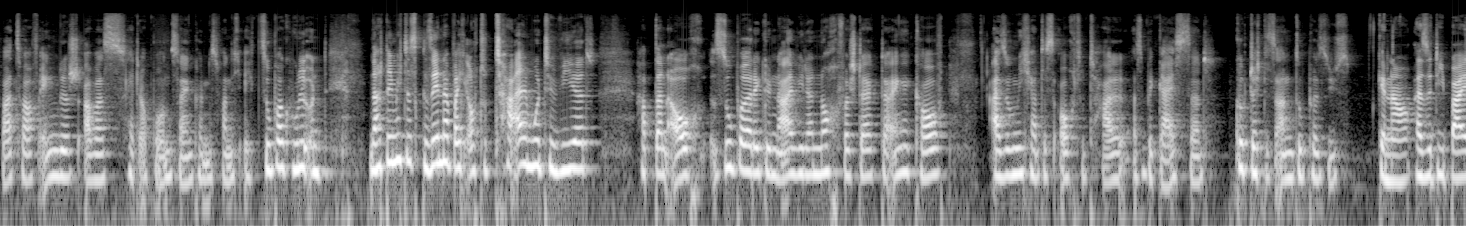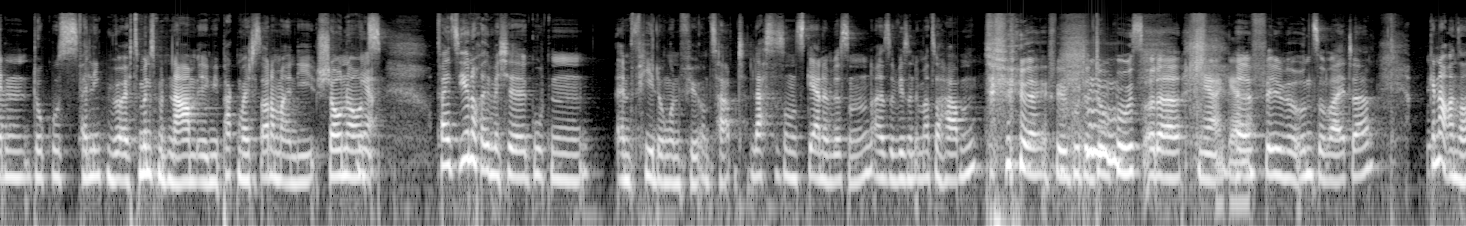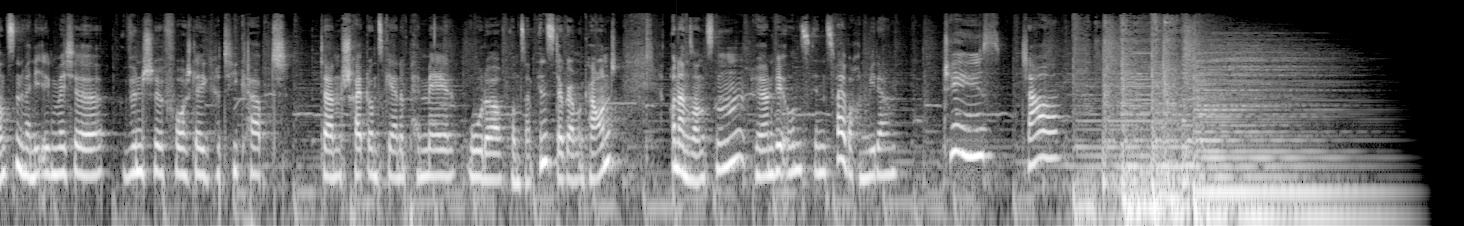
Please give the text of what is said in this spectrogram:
war zwar auf Englisch, aber es hätte auch bei uns sein können. Das fand ich echt super cool. Und nachdem ich das gesehen habe, war ich auch total motiviert. Habe dann auch super regional wieder noch verstärkter eingekauft. Also mich hat das auch total also begeistert. Guckt euch das an, super süß. Genau, also die beiden Dokus verlinken wir euch zumindest mit Namen irgendwie. Packen wir euch das auch nochmal in die Show Notes. Ja. Falls ihr noch irgendwelche guten Empfehlungen für uns habt, lasst es uns gerne wissen. Also wir sind immer zu haben für, für gute Dokus oder Ja, äh, Filme und so weiter. Genau, ansonsten, wenn ihr irgendwelche Wünsche, Vorschläge, Kritik habt, dann schreibt uns gerne per Mail oder auf unserem Instagram-Account. Und ansonsten hören wir uns in zwei Wochen wieder. Tschüss! Ciao!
